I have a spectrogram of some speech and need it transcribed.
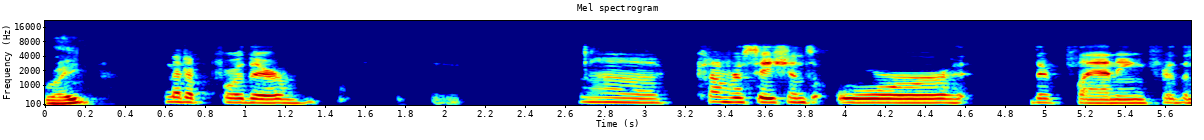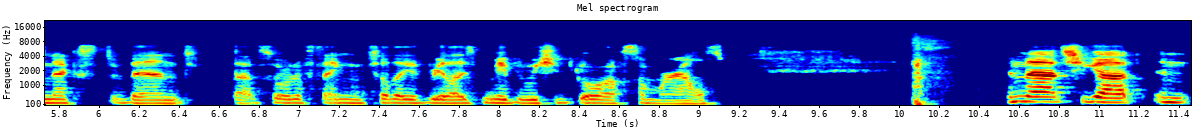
right met up for their uh, conversations or they're planning for the next event, that sort of thing, until they realized maybe we should go off somewhere else. and that she got, and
